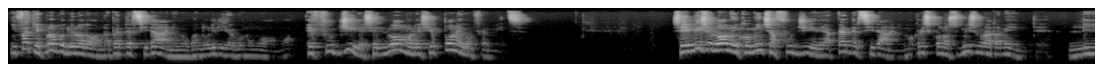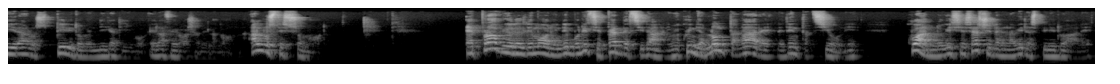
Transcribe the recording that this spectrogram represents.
Infatti è proprio di una donna perdersi d'animo quando litiga con un uomo e fuggire se l'uomo le si oppone con fermezza. Se invece l'uomo incomincia a fuggire e a perdersi d'animo, crescono smisuratamente l'ira, lo spirito vendicativo e la ferocia della donna. Allo stesso modo, è proprio del demonio indebolirsi e perdersi d'animo e quindi allontanare le tentazioni quando chi si esercita nella vita spirituale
